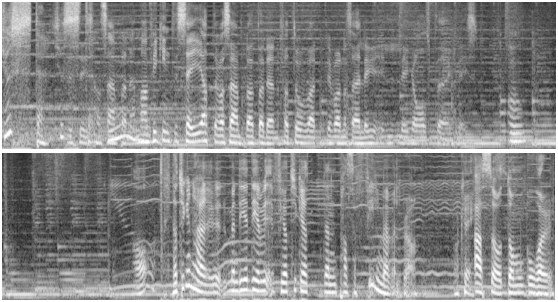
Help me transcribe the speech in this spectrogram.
Just det, just Precis, det. han samplade. Mm. Man fick inte säga att det var samplat av den för att då var det var något så här le- legalt uh, grejs. Mm. Ja, Jag tycker den här, men det är delvis, för jag tycker att den passar filmen väldigt bra. okej. Alltså de går,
